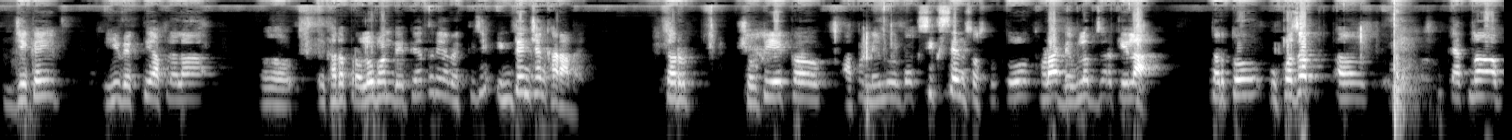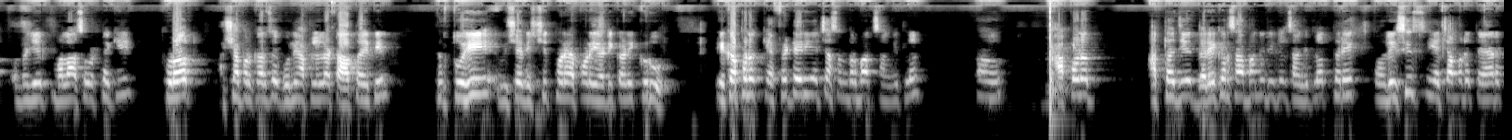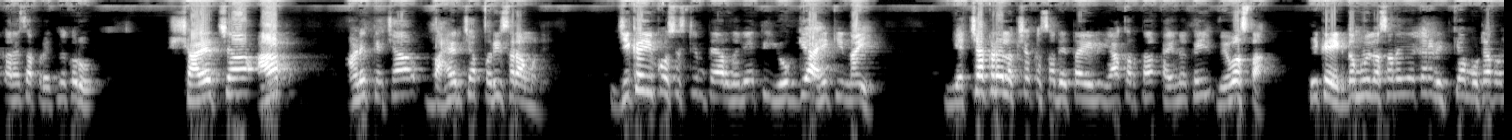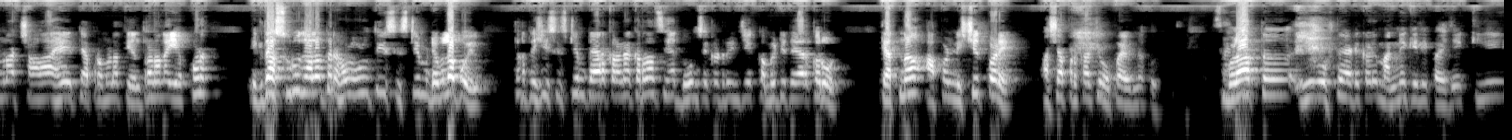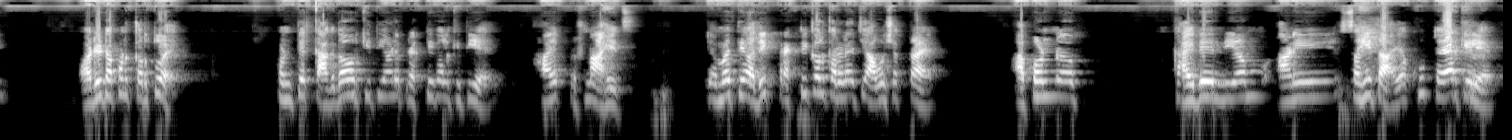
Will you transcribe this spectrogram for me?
जे काही ही व्यक्ती आपल्याला एखादं प्रलोभन देते तर या व्यक्तीचे इंटेन्शन खराब आहे. तर शेवटी एक आपण नेहमी म्हणतो सिक्स सेन्स असतो. तो थोडा डेव्हलप जर केला तर तो उपजत त्यातनं म्हणजे मला असं वाटतं की थोडं अशा प्रकारचे गुन्हे आपल्याला टाळता येतील. तर तोही विषय निश्चितपणे आपण या ठिकाणी करू. एक आपण कॅफेटेरियाच्या संदर्भात सांगितलं. आपण आता जे दरेकर साहेबांनी देखील सांगितलं तर एक पॉलिसी याच्यामध्ये तयार करायचा प्रयत्न करू. शाळेच्या आत आणि त्याच्या बाहेरच्या परिसरामध्ये जी काही इकोसिस्टीम तयार झाली आहे ती योग्य आहे की नाही याच्याकडे लक्ष कसं देता येईल याकरता काही ना काही व्यवस्था. हे काही एकदम होईल असं नाहीये कारण इतक्या मोठ्या प्रमाणात शाळा आहे त्या प्रमाणात यंत्रणा नाही पण एकदा सुरू झालं तर हळूहळू ती सिस्टीम डेव्हलप होईल. तर तशी सिस्टीम तयार करण्याकरताच या दोन सेक्रेटरींची एक कमिटी तयार करून त्यातनं आपण निश्चितपणे अशा प्रकारचे उपाययोजना करू. मुळात ही गोष्ट या ठिकाणी मान्य केली पाहिजे की ऑडिट आपण करतोय पण ते कागदावर किती आणि प्रॅक्टिकल किती आहे हा एक प्रश्न आहेच. त्यामुळे ते अधिक प्रॅक्टिकल करण्याची आवश्यकता आहे. आपण कायदे नियम आणि संहिता या खूप तयार केल्या आहेत.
